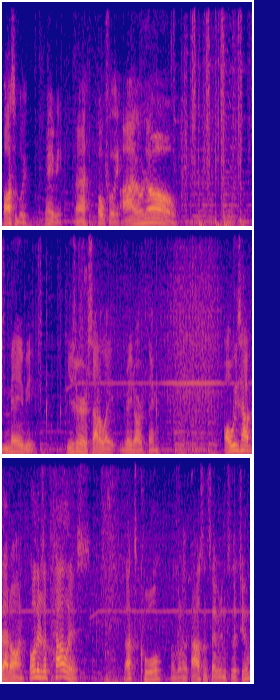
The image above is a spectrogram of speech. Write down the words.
Possibly. maybe. Eh. Hopefully. I don't know. Maybe. Use your satellite radar thing. Always have that on. Oh, there's a palace. That's cool. I'll go to the palace instead of into the tomb.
